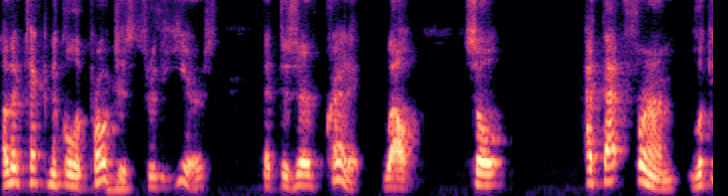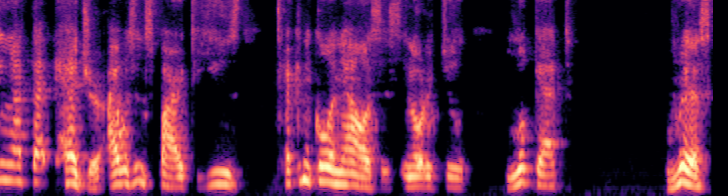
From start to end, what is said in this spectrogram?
other technical approaches mm-hmm. through the years that deserve credit. Well, so at that firm, looking at that hedger, I was inspired to use technical analysis in order to look at risk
